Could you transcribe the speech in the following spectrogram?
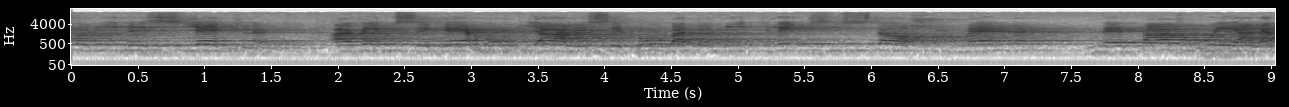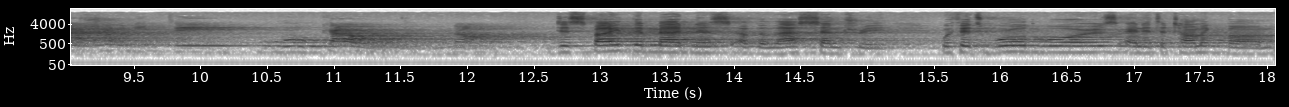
folie des siècles, avec ses guerres mondiales et ses bombes atomiques, l'existence humaine n'est pas vouée à l'absurdité ou au chaos. Non. Despite the madness of the last century, with its world wars and its atomic bomb,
